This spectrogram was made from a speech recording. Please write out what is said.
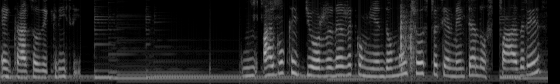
en caso de crisis. Algo que yo le recomiendo mucho, especialmente a los padres,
